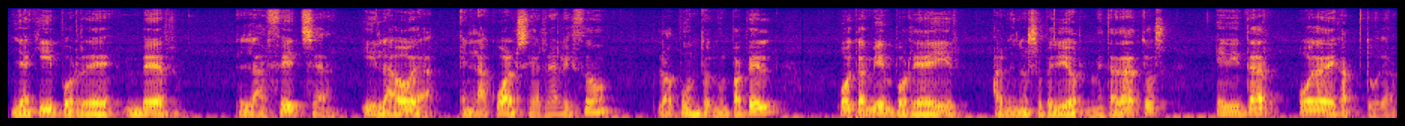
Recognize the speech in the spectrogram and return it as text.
y aquí podré ver la fecha y la hora en la cual se realizó, lo apunto en un papel, o también podría ir al menú superior metadatos, editar hora de captura.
